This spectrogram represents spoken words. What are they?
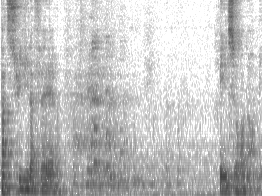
pas suivi l'affaire. Et il se rendormit.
